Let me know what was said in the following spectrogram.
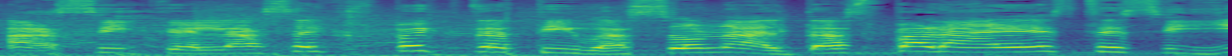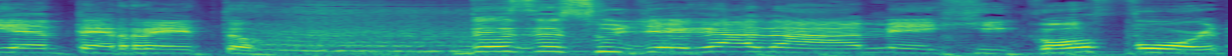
así que las expectativas son altas para este siguiente reto. Desde su llegada a México, Ford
